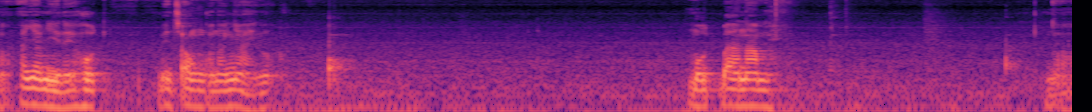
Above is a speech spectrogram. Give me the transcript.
Đó, anh em nhìn thấy hột bên trong còn đang nhảy luôn 135. Đó.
